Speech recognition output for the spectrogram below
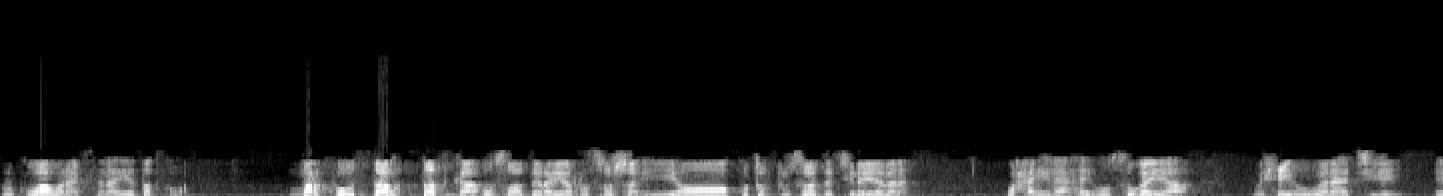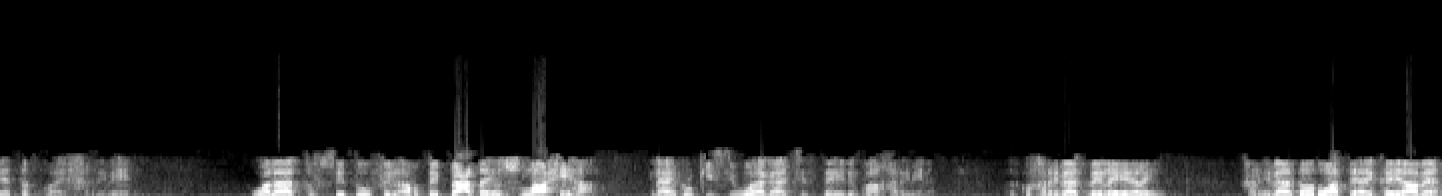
dhulku waa wanaagsanaayo dadkuba markuu dal dadka u soo dirayo rususha iyo kutubtuu soo dejinayabana waxa ilaahay uu sugayaa wixii uu wanaajiyey ee dadku ay kharibeen. Walaa tufsiduu fi lardi bacda islaaxiha. Ilahay dhulkiisii wuu hagaajistay idinku ha kharibina. Dadku kharibaad bay la yeelan yihiin kharibaadoodu waa si ay ka yaabeen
